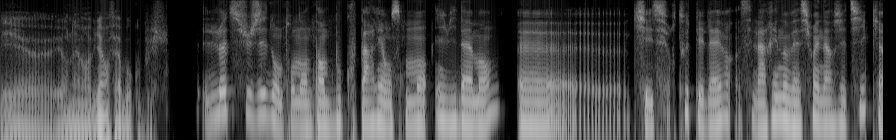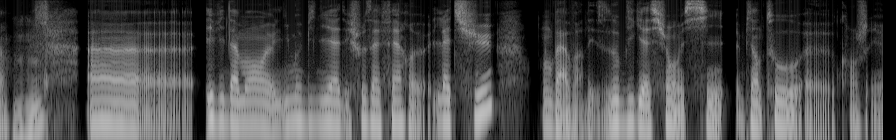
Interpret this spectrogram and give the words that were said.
euh, et, on aimerait bien en faire beaucoup plus. L'autre sujet dont on entend beaucoup parler en ce moment, évidemment, euh, qui est sur toutes les lèvres, c'est la rénovation énergétique. Mhm. évidemment, l'immobilier a des choses à faire là-dessus. On va avoir des obligations aussi bientôt quand j'ai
